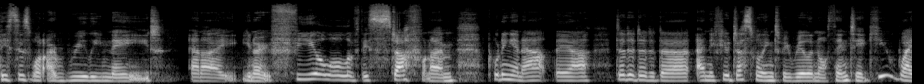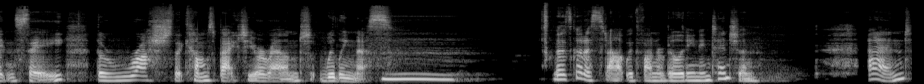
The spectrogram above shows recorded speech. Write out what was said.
this is what I really need and I, you know, feel all of this stuff when I'm putting it out there, da da da da da. And if you're just willing to be real and authentic, you wait and see the rush that comes back to you around willingness. Hmm. But it's got to start with vulnerability and intention. And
